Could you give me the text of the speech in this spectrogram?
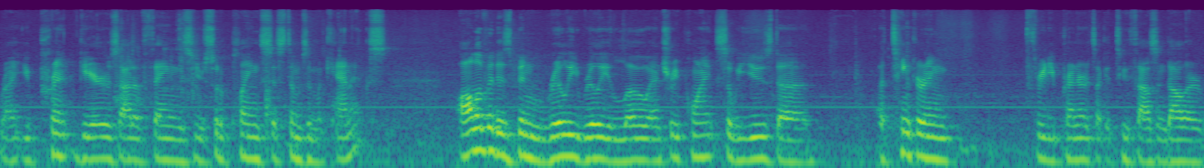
right? You print gears out of things, you're sort of playing systems and mechanics. All of it has been really, really low entry point. So we used a, a Tinkerine 3D printer. It's like a $2,000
